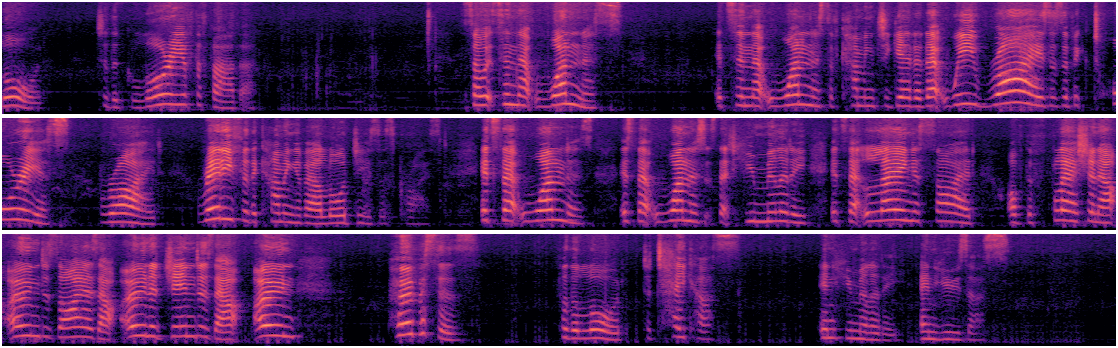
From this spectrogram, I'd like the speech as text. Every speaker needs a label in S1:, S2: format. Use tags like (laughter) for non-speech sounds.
S1: Lord, to the glory of the Father. So it's in that oneness, it's in that oneness of coming together that we rise as a victorious bride, ready for the coming of our Lord Jesus Christ. It's that oneness, it's that oneness, it's that humility, it's that laying aside of the flesh and our own desires, our own agendas, our own purposes for the Lord to take us in humility and use us.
